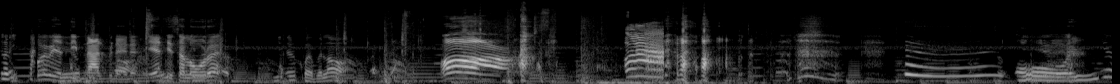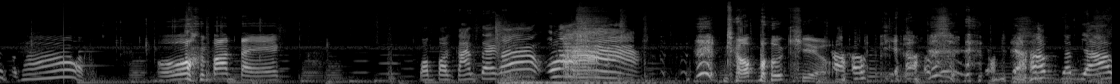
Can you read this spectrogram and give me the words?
ไปต้นเนี่ยเราจะนี่เฮ้ยมันจะติดนานไปไหนเนี่ยเอ๊ะติดสโลด้วยนี่เปิดไปล่ออ้อโอ้ยเนี่ยสภาพโอ้บ้านแตกปอมปากการแตกแล้วว้าดับเบิลคิลยับยับยับยับ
